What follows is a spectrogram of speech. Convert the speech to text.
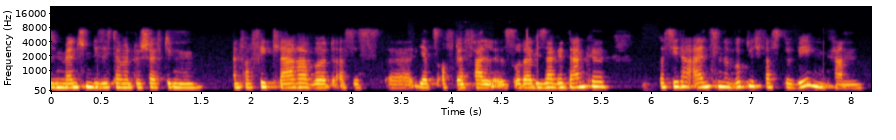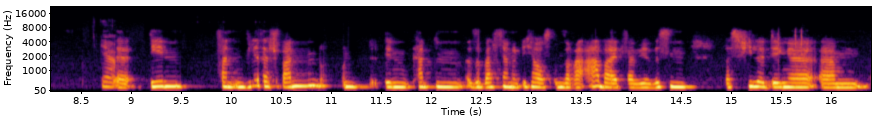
den Menschen, die sich damit beschäftigen, einfach viel klarer wird, als es äh, jetzt oft der Fall ist. Oder dieser Gedanke, dass jeder Einzelne wirklich was bewegen kann, ja. den fanden wir sehr spannend und den kannten Sebastian und ich aus unserer Arbeit, weil wir wissen, dass viele Dinge, ähm,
